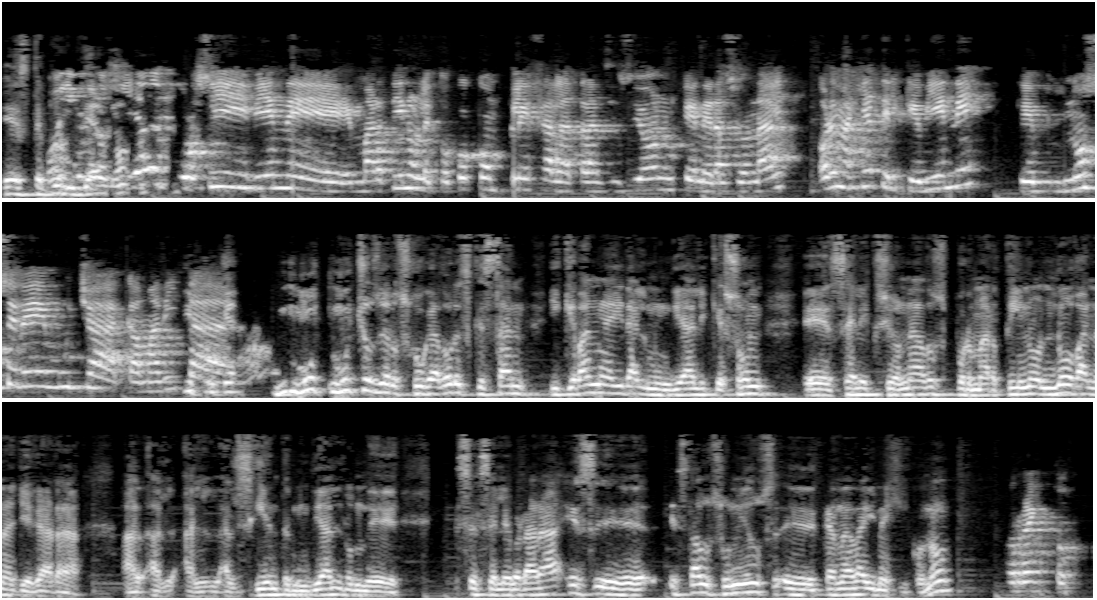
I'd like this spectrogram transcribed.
este, Oye, pero si ya de por sí viene, Martino le tocó compleja la transición generacional, ahora imagínate el que viene que no se ve mucha camadita. ¿no? Muchos de los jugadores que están y que van a ir al Mundial y que son eh, seleccionados por Martino no van a llegar a, a, al, al, siguiente Mundial donde se celebrará es eh, Estados Unidos, eh, Canadá y México, ¿no? Correcto.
